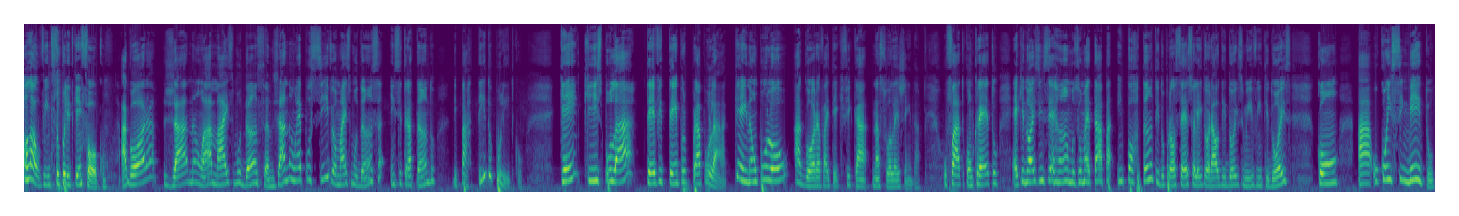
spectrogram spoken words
Olá, ouvintes do Política em Foco. Agora já não há mais mudança, já não é possível mais mudança em se tratando de partido político. Quem quis pular teve tempo para pular. Quem não pulou, agora vai ter que ficar na sua legenda. O fato concreto é que nós encerramos uma etapa importante do processo eleitoral de 2022 com a, o conhecimento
